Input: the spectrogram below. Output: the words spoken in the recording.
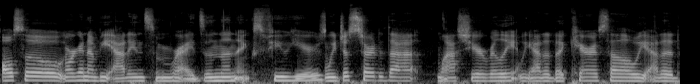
Also we're going to be adding some rides in the next few years. We just started that last year really. We added a carousel we added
